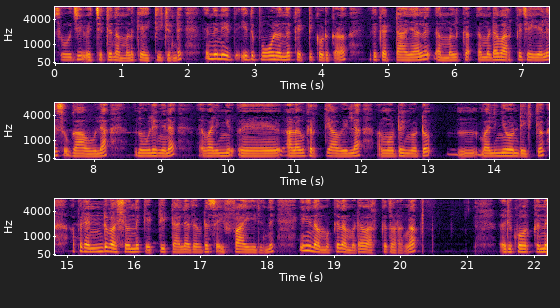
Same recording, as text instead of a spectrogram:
സൂചി വെച്ചിട്ട് നമ്മൾ കയറ്റിയിട്ടുണ്ട്. എന്നിന് ഇത് ഇതുപോലൊന്ന് കെട്ടിക്കൊടുക്കണം. ഇത് കെട്ടാഞ്ഞാൽ നമ്മൾക്ക് നമ്മുടെ വർക്ക് ചെയ്യൽ സുഖാവൂല. നൂലിങ്ങനെ വലിഞ്ഞു അളവ് കൃത്യമാവില്ല. അങ്ങോട്ടും ഇങ്ങോട്ടും വലിഞ്ഞുകൊണ്ടിരിക്കും. അപ്പോൾ രണ്ട് വശം ഒന്ന് കെട്ടിയിട്ടാൽ അതവിടെ സേഫായിരുന്ന് ഇനി നമുക്ക് നമ്മുടെ വർക്ക് തുടങ്ങാം. ഒരു കോർക്കുന്ന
